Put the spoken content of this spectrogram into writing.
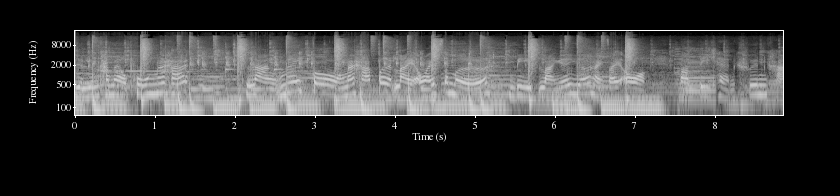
อย่าลืมขมวพุงนะคะ หลังไม่โก่งนะคะ เปิดไหล่เอาไว้เสมอ บีบหลังเยอะๆ หายใจออก ตอนตีแขนขึ้นค่ะ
